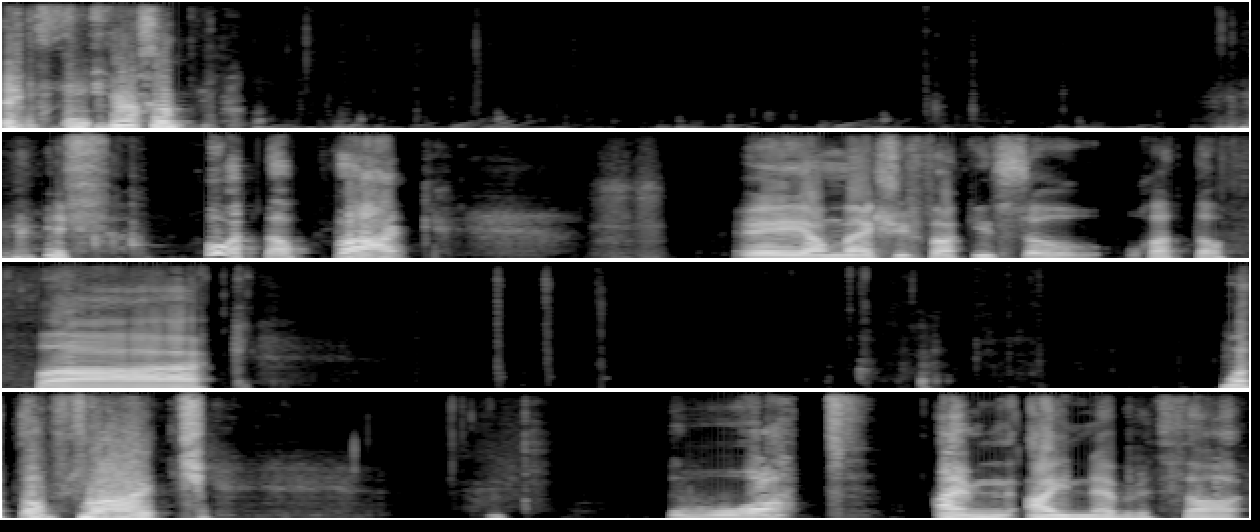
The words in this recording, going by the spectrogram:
what the fuck? Hey, I'm actually fucking so. What the fuck? What the fuck? What? I'm. I never thought.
